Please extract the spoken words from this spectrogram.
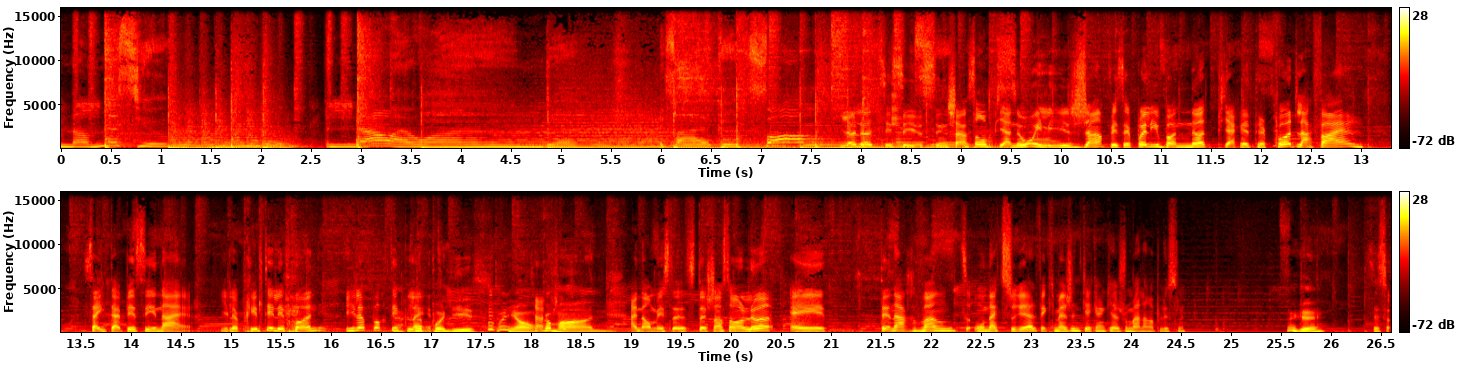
and I miss you, and now I wonder if I could fall. Là, là, tu sais, c'est c'est une chanson au piano et les gens faisaient pas les bonnes notes puis arrêtaient pas de la faire. Ça y tapait ses nerfs. Il a pris le téléphone, il a porté La plainte. police. Voyons, come on. Ah non, mais ce- cette chanson-là est énervante au naturel. Fait qu'imagine quelqu'un qui a joué mal en plus. là. OK. C'est ça.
